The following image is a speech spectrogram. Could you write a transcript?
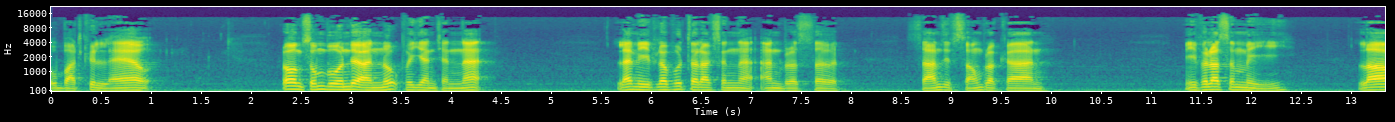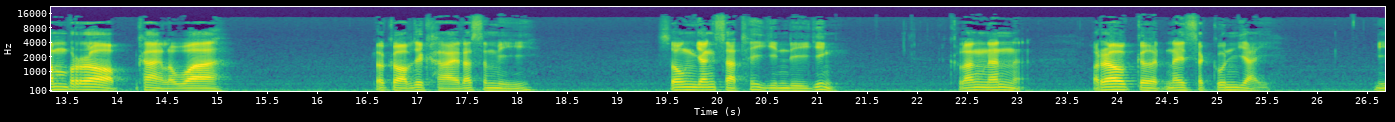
อุบัติขึ้นแล้วร่องสมบูรณ์ด้วยอนุพยัญชนะ และมีพระพุทธลักษณะอันประเสริฐ 32 ประการ มีพระรัศมี ล้อมรอบข้างละวา ประกอบด้วยข่ายรัศมี ทรงยังสัตว์ให้ยินดียิ่ง ครั้งนั้นเราเกิดในสกุลใหญ่ มี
